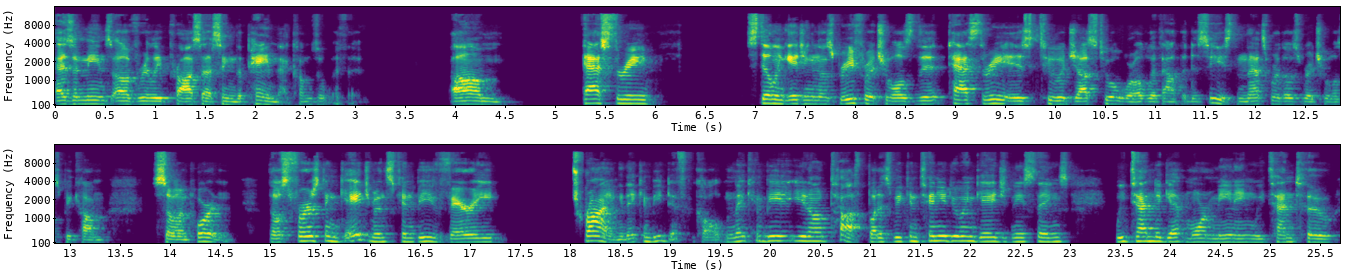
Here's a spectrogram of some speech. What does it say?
as a means of really processing the pain that comes with it. Um, task three, still engaging in those grief rituals. The task three is to adjust to a world without the deceased, and that's where those rituals become so important. Those first engagements can be very trying, they can be difficult, and they can be, you know, tough. But as we continue to engage in these things, we tend to get more meaning. We tend to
